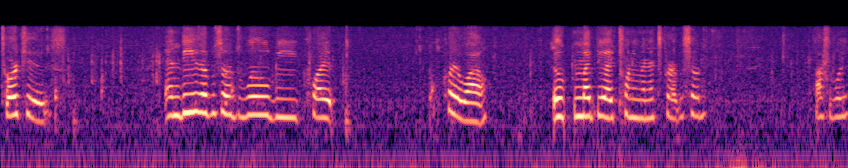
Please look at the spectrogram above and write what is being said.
Torches. And these episodes will be quite quite a while. It might be like 20 minutes per episode, possibly.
